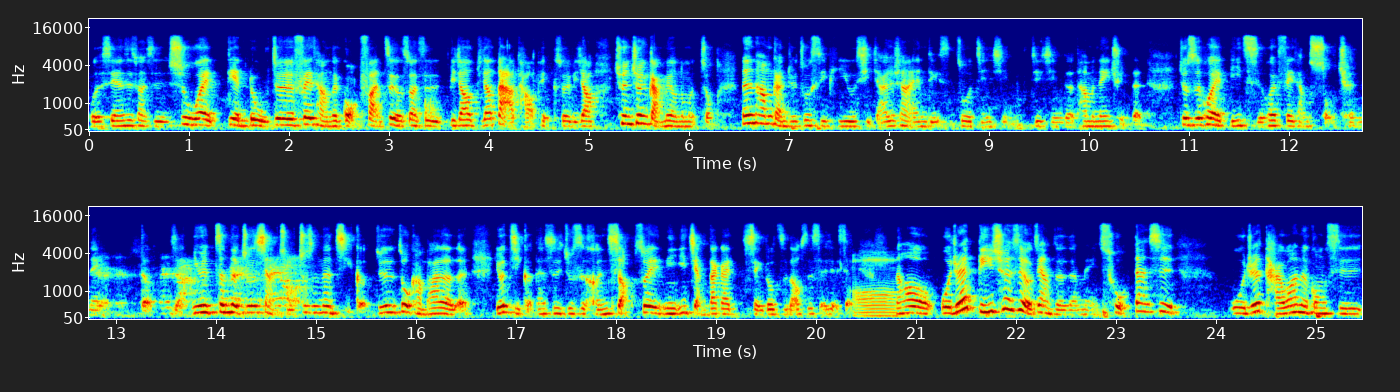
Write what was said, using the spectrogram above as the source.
我的实验室算是数位电路，就是非常的广泛，这个算是比较比较大的 topic，所以比较圈圈感没有那么重。但是他们感觉做 CPU 起家，就像 Andes 做晶心晶心的，他们那一群人就是会彼此会非常守圈内的人，因为真的就是想说就是那几个，就是做 compiler 的人有几个，但是就是很少，所以你一讲大概谁都知道是谁谁谁。然后我觉得的确是有这样子的人没错，但是我觉得台湾的公司，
